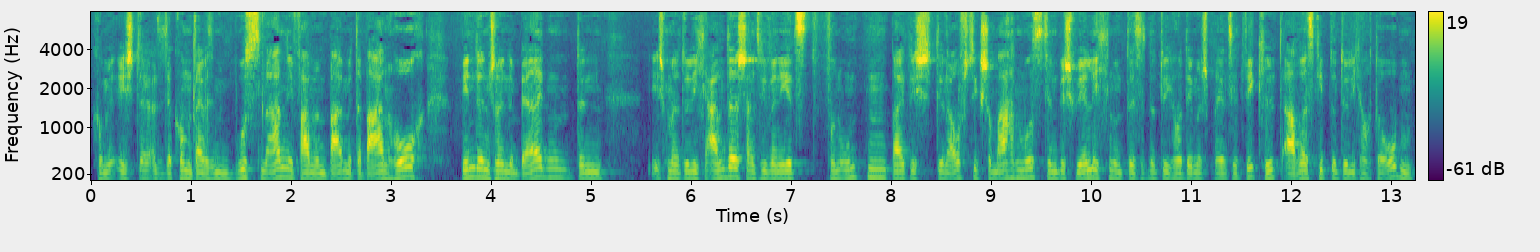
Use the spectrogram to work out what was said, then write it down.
komme ich, also da kommen teilweise mit dem Bussen an, ich fahre mit, mit der Bahn hoch, bin dann schon in den Bergen, dann ist man natürlich anders, als wenn ich jetzt von unten praktisch den Aufstieg schon machen muss, den beschwerlichen und das ist natürlich auch dementsprechend entwickelt. Aber es gibt natürlich auch da oben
